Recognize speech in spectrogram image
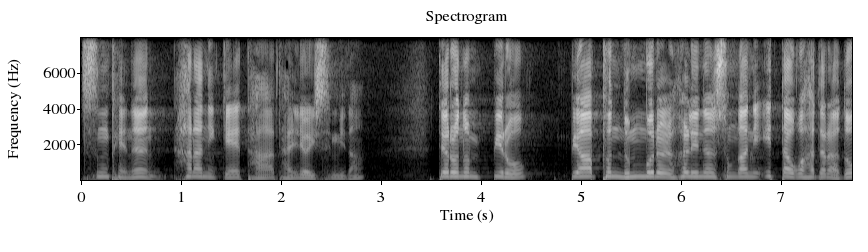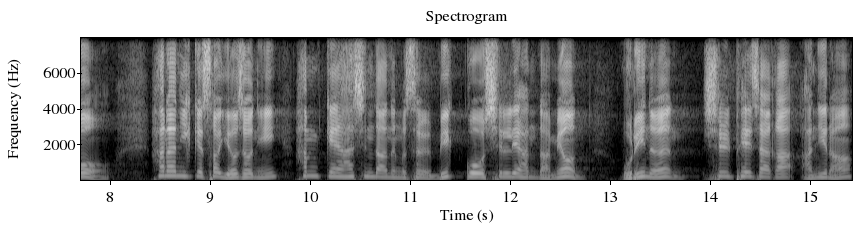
승패는 하나님께 다 달려 있습니다. 때로는 비록 뼈아픈 눈물을 흘리는 순간이 있다고 하더라도 하나님께서 여전히 함께 하신다는 것을 믿고 신뢰한다면 우리는 실패자가 아니라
